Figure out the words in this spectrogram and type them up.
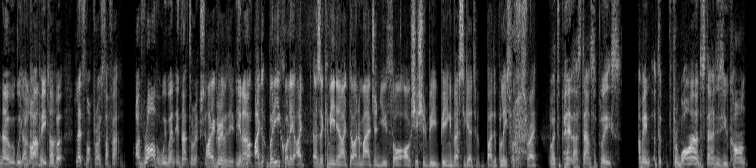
know that we can don't like people, but let's not throw stuff at them. I'd rather we went in that direction. I agree with you. You know? but, I but equally, I, as a comedian, I don't imagine you thought, "Oh, she should be being investigated by the police for this," right? Well, it depends. That's down to the police. I mean, th- from what I understand, is you can't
